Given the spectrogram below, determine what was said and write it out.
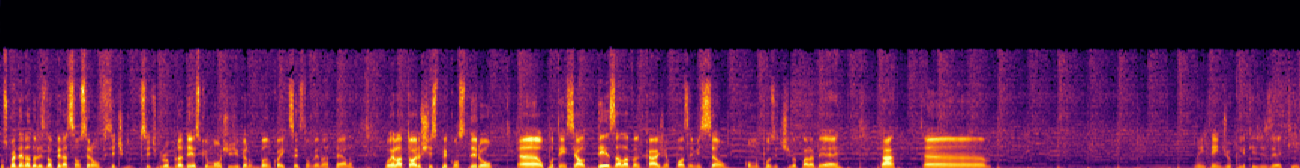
os coordenadores da operação serão Citigroup, Bradesco e um monte de banco aí que vocês estão vendo na tela. O relatório XP considerou uh, o potencial desalavancagem após emissão como positiva para a BR, tá? Uh, não entendi o que ele quis dizer aqui.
